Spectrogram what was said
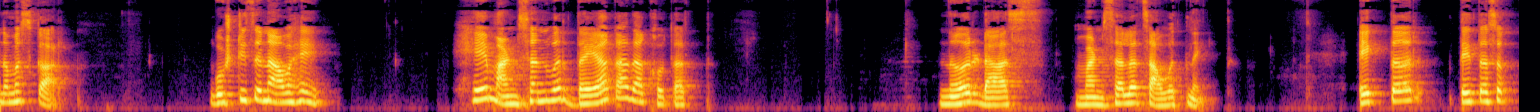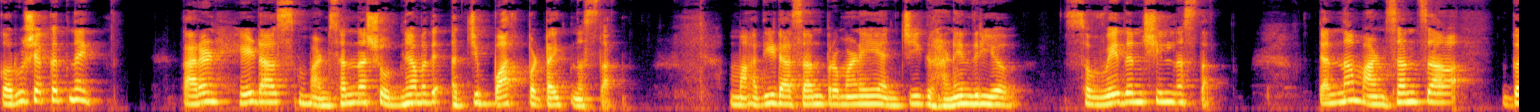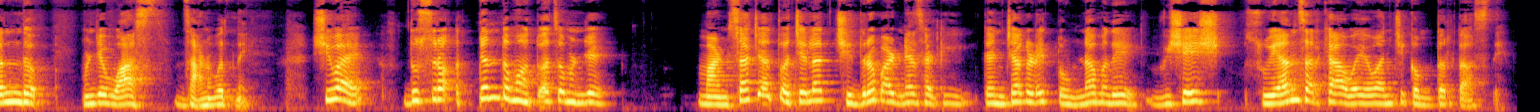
नमस्कार. गोष्टीचं नाव आहे हे माणसांवर दया का दाखवतात? नर डास माणसाला चावत नाहीत. एकतर ते तसं करू शकत नाहीत कारण हे डास माणसांना शोधण्यामध्ये अजिबात पटाईत नसतात. मादी डासांप्रमाणे यांची घ्राणेंद्रिय संवेदनशील नसतात. त्यांना माणसांचा गंध म्हणजे वास जाणवत नाही. शिवाय दुसरं अत्यंत महत्त्वाचं म्हणजे माणसाच्या त्वचेला छिद्र पाडण्यासाठी त्यांच्याकडे तोंडामध्ये विशेष सुयांसारख्या अवयवांची कमतरता असते.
